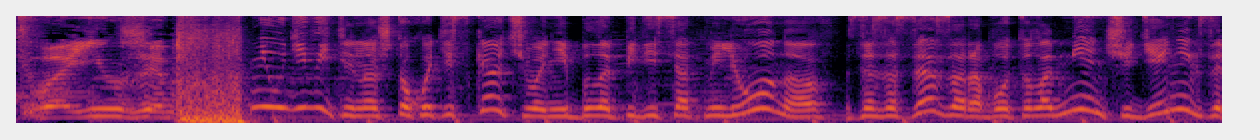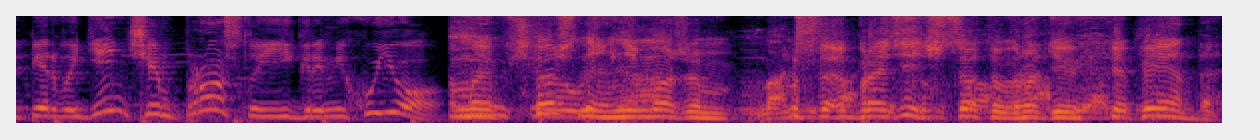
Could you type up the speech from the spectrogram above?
твою же... Неудивительно, что хоть и скачиваний было 50 миллионов, ЗЗЗ заработала меньше денег за первый день, чем прошлые игры Михуё. Мы точно не можем сообразить что-то вроде хэппи-энда.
